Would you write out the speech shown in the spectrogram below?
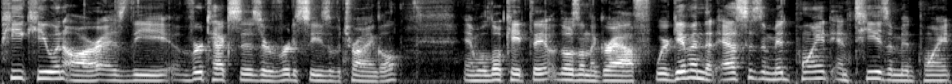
P, Q, and R as the vertexes or vertices of a triangle, and we'll locate those on the graph. We're given that S is a midpoint and T is a midpoint,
